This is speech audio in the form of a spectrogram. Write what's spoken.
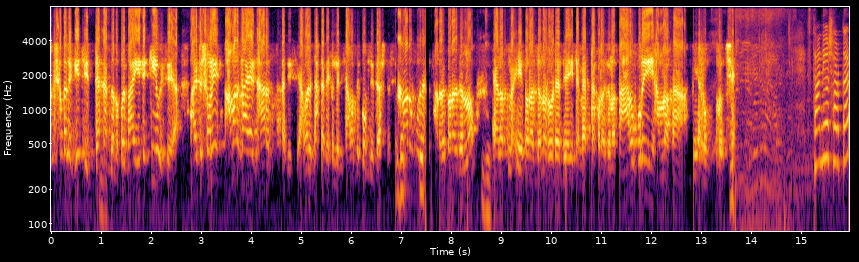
আমি সকালে গেছি দেখার জন্য। কই ভাই এটা কি হয়েছে আর একটু শুনি আমার গায়ে ঘাড় ধাক্কা দিয়েছে। আমার ধাক্কা দেখে ফেলে দিচ্ছে আমাকে কম দিতে আসতেছে। আমার উপরে সার্ভে করার জন্য আলোচনা এ করার জন্য রোডের যে এটা ম্যাপটা করার জন্য তার উপরেই হামলাটা হচ্ছে। স্থানীয় সরকার,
